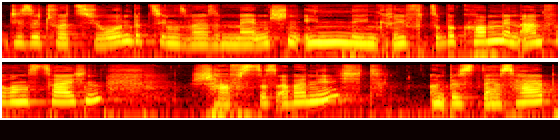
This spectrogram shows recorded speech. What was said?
die Situation beziehungsweise Menschen in den Griff zu bekommen, in Anführungszeichen, schaffst es aber nicht und bist deshalb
